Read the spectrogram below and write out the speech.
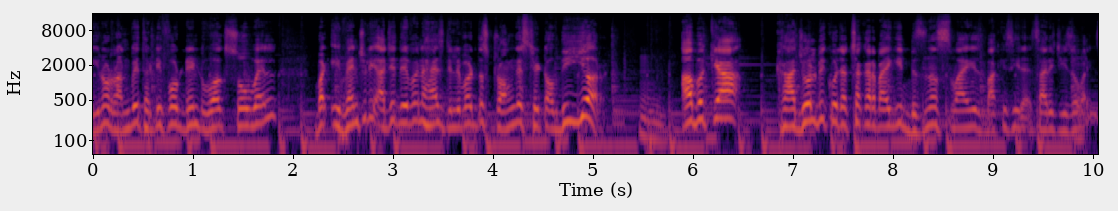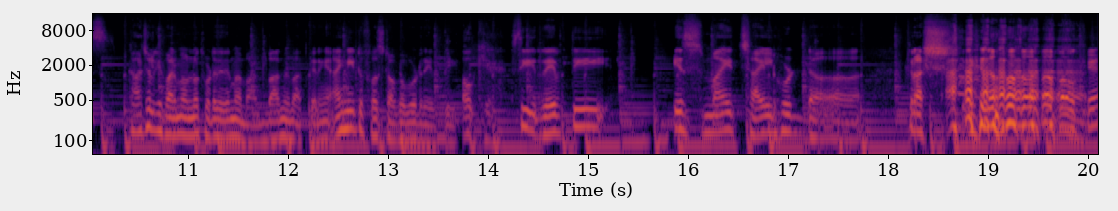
you know runway 34 didn't work so well but eventually Ajay Devgn has delivered the strongest hit of the year अब क्या काजोल भी कुछ अच्छा कर पाएगी बिज़नेस वाइज बाकी सारी चीज़ों वाइज काजोल के बारे में हम लोग थोड़ी देर में बाद बाद में बात करेंगे। I need to first talk about Revathi. Okay see Revathi is my childhood uh, crush you know okay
